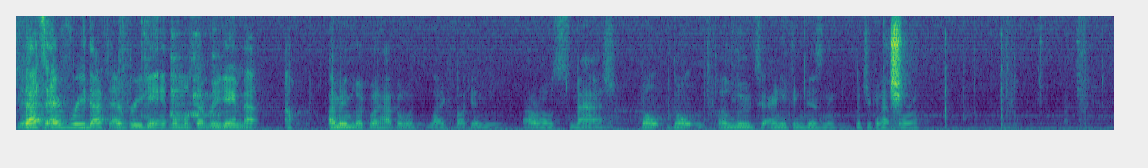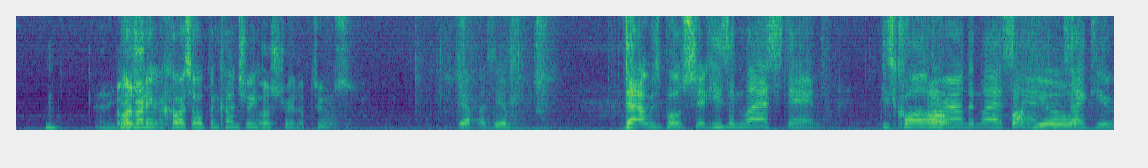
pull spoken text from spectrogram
Yeah. That's every that's every game, almost every game now. I mean, look what happened with like fucking I don't know Smash. Don't don't allude to anything Disney, but you can have Sora. Eddie. Oh, We're running across open country. Oh, straight up tubes. Yep, I see him. That was bullshit. He's in last stand. He's crawling Oh, around in last fuck stand. you. Thank you.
